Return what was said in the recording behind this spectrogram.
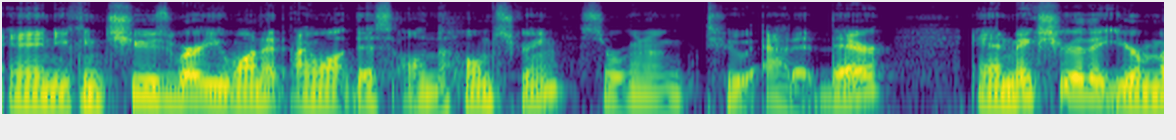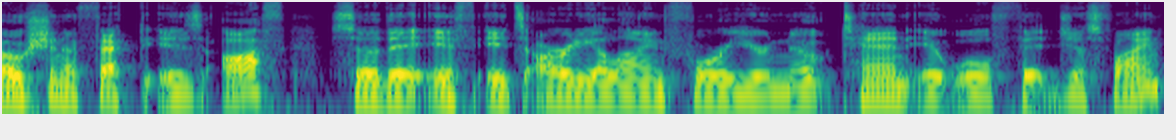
And you can choose where you want it. I want this on the home screen. So we're going to add it there and make sure that your motion effect is off so that if it's already aligned for your Note 10, it will fit just fine.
